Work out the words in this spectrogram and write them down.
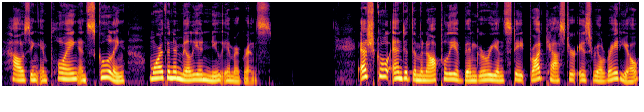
housing, employing, and schooling more than a million new immigrants. Eshkol ended the monopoly of Ben Gurion's state broadcaster Israel Radio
